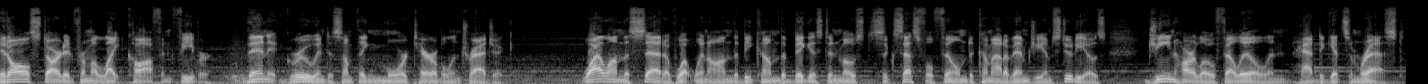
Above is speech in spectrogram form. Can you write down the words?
It all started from a light cough and fever. Then it grew into something more terrible and tragic. While on the set of what went on to become the biggest and most successful film to come out of MGM Studios, Jean Harlow fell ill and had to get some rest.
